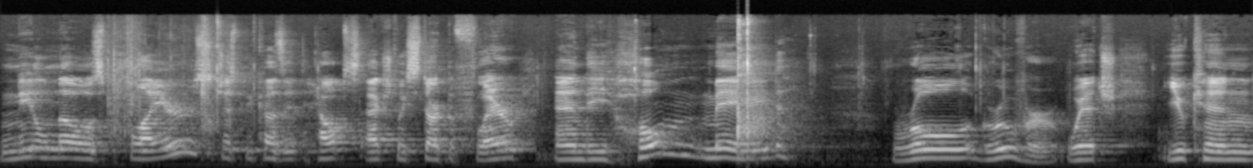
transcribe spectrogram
needle nose pliers just because it helps actually start the flare and the homemade roll groover which you can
